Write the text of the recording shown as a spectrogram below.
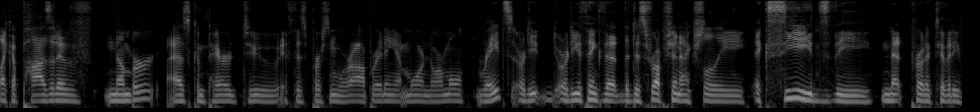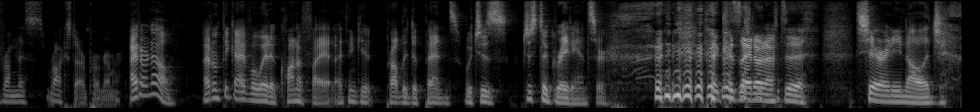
like a positive number as compared to if this person were operating at more normal rates, or do you, or do you think that the disruption actually exceeds the net productivity from this rockstar programmer? I don't know. I don't think I have a way to quantify it. I think it probably depends, which is just a great answer because I don't have to share any knowledge.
